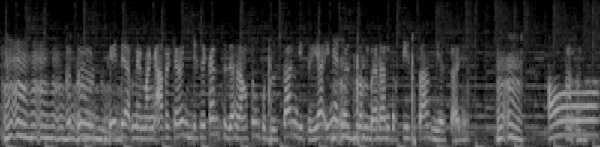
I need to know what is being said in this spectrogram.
Mm-mm, Beda memang cerai biasanya kan sudah langsung putusan gitu ya. Ini ada Mm-mm. lembaran terpisah biasanya. Mm-mm. Oh,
